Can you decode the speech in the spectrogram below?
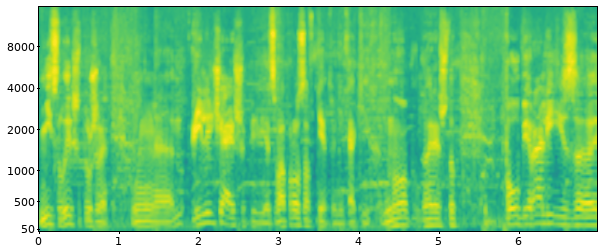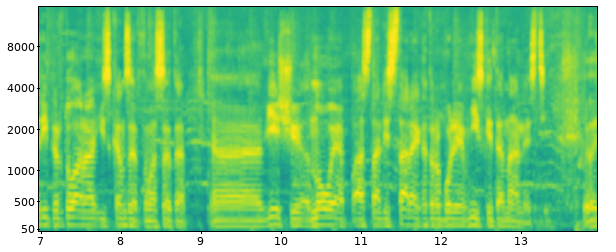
не слышит уже. М, ну, Величайший певец. Вопросов нету никаких. Но говорят, что поубирали из э, репертуара, из концертного сета э, вещи новые, остались старые, которые более в низкой тональности. Э,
